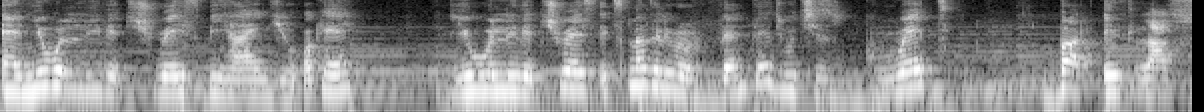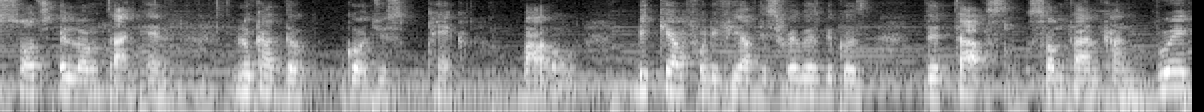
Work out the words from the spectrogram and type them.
and you will leave a trace behind you okay? You will leave a trace. It smells a little vintage which is great but it lasts such a long time. And look at the gorgeous pink bottle. Be careful if you have this fragrance because the taps sometimes can break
